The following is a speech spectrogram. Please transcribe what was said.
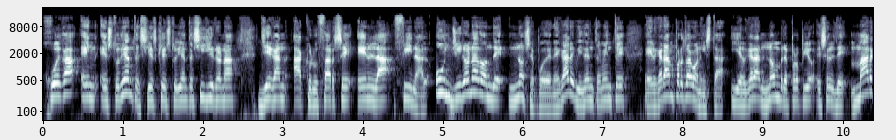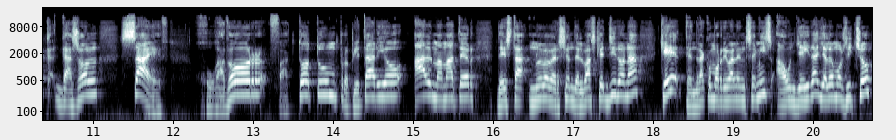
juega en Estudiantes, si es que Estudiantes y Girona llegan a cruzarse en la final. Un Girona donde no se puede negar, evidentemente, el gran protagonista y el gran nombre propio es el de Marc Gasol Saez jugador, factotum, propietario, alma mater de esta nueva versión del básquet Girona, que tendrá como rival en semis a un Lleida, ya lo hemos dicho,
